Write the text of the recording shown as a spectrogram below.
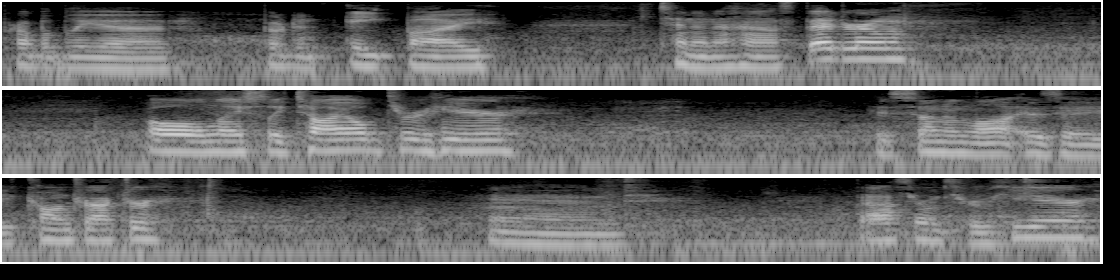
probably a, about an eight by ten and a half bedroom, all nicely tiled through here. His son-in-law is a contractor, and bathroom through here.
